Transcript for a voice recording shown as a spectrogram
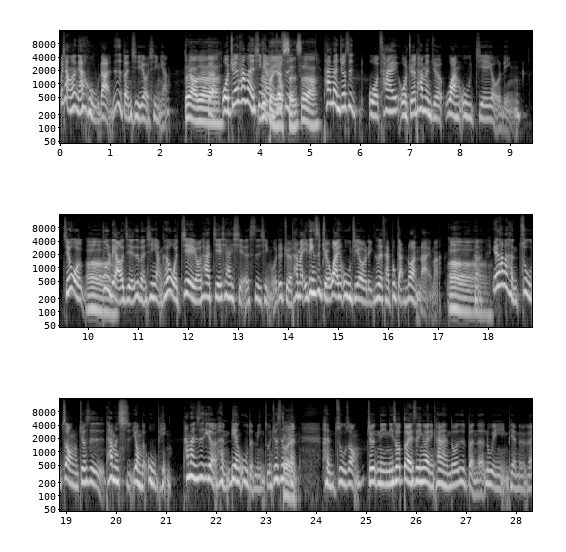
我想说你在胡乱，日本其实有信仰。对啊，对啊，对，我觉得他们的信仰就是神社啊，他们就是我猜，我觉得他们觉得万物皆有灵。其实我不了解日本信仰，嗯、可是我借由他接下来写的事情，我就觉得他们一定是觉得万物皆有灵，所以才不敢乱来嘛。嗯，嗯，因为他们很注重就是他们使用的物品，他们是一个很恋物的民族，就是很很注重。就你你说对，是因为你看了很多日本的露营影片，对不对？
